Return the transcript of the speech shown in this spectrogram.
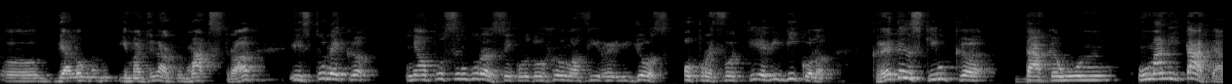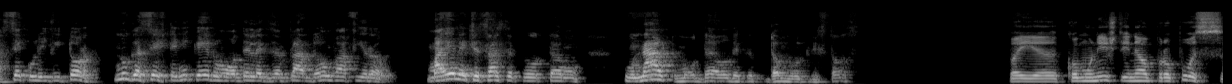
uh, dialogul imaginar cu Max Stra, îi spune că mi-au pus în gură secolul 21 va fi religios, o profeție ridicolă. Crede în schimb că dacă un umanitatea secolului viitor nu găsește nicăieri un model exemplar de om, va fi rău. Mai e necesar să căutăm un alt model decât Domnul Hristos? Păi comuniștii ne-au propus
